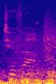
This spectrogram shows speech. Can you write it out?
give up.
